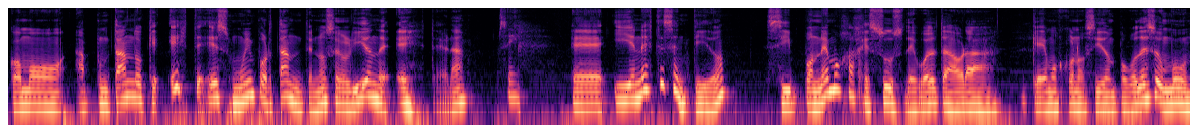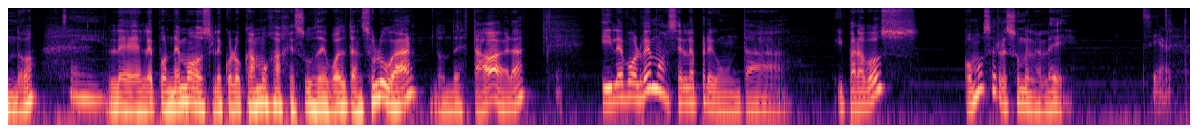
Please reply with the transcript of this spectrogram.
Como apuntando que este es muy importante, no se olviden de este, ¿verdad? Sí. Eh, y en este sentido, si ponemos a Jesús de vuelta ahora que hemos conocido un poco de su mundo, le, le, ponemos, le colocamos a Jesús de vuelta en su lugar, donde estaba, ¿verdad? Y le volvemos a hacer la pregunta, ¿Y para vos, cómo se resume la ley? Cierto.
